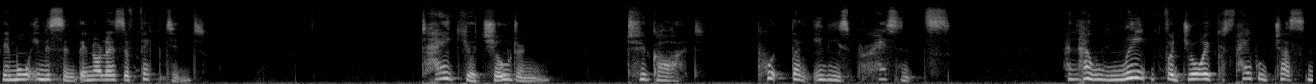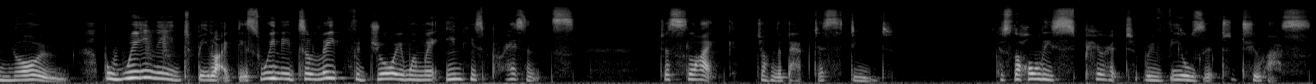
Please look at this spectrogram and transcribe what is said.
they're more innocent, they're not as affected. Take your children to God put them in His presence. And they will leap for joy because they will just know. But we need to be like this. We need to leap for joy when we're in His presence, just like John the Baptist did. Because the Holy Spirit reveals it to us,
